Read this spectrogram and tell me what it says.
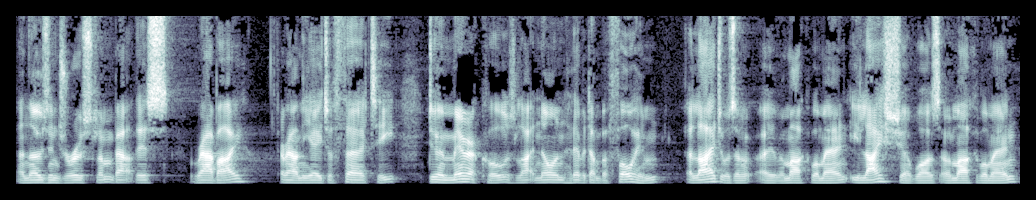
and those in Jerusalem about this rabbi around the age of 30 doing miracles like no one had ever done before him. Elijah was a, a remarkable man. Elisha was a remarkable man.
